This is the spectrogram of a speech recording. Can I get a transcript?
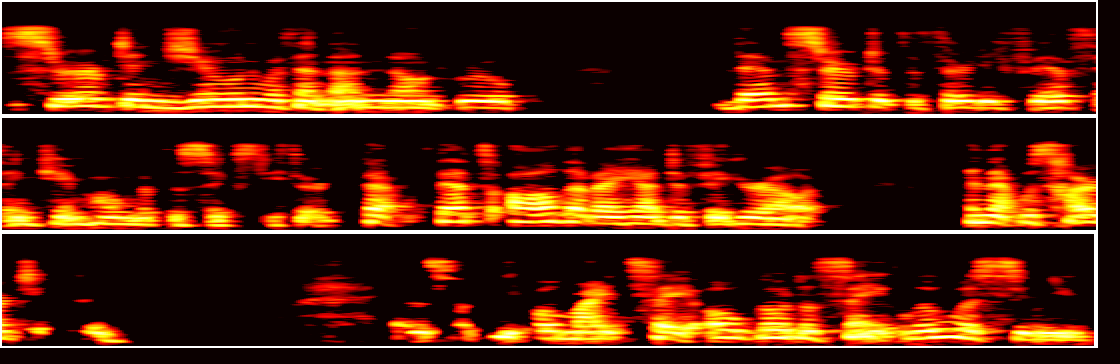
served in June with an unknown group, then served with the 35th, and came home with the 63rd. That, that's all that I had to figure out. And that was hard to do. And some people might say, "Oh, go to St. Louis and you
